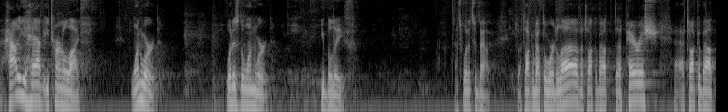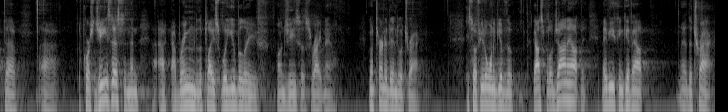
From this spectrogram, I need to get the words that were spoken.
How do you have eternal life? One word. What is the one word? You believe. That's what it's about. So I talk about the word love, I talk about uh, perish, I talk about, uh, uh, of course, Jesus, and then I, I bring them to the place will you believe? on Jesus right now. I'm going to turn it into a track. And so if you don't want to give the Gospel of John out, maybe you can give out uh, the track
